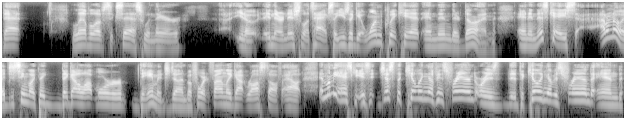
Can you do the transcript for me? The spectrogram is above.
that level of success when they're you know in their initial attacks. They usually get one quick hit and then they're done. And in this case i don't know. It just seemed like they they got a lot more damage done before it finally got rostov out. And let me ask you is it just the killing of his friend or is it the killing of his friend and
